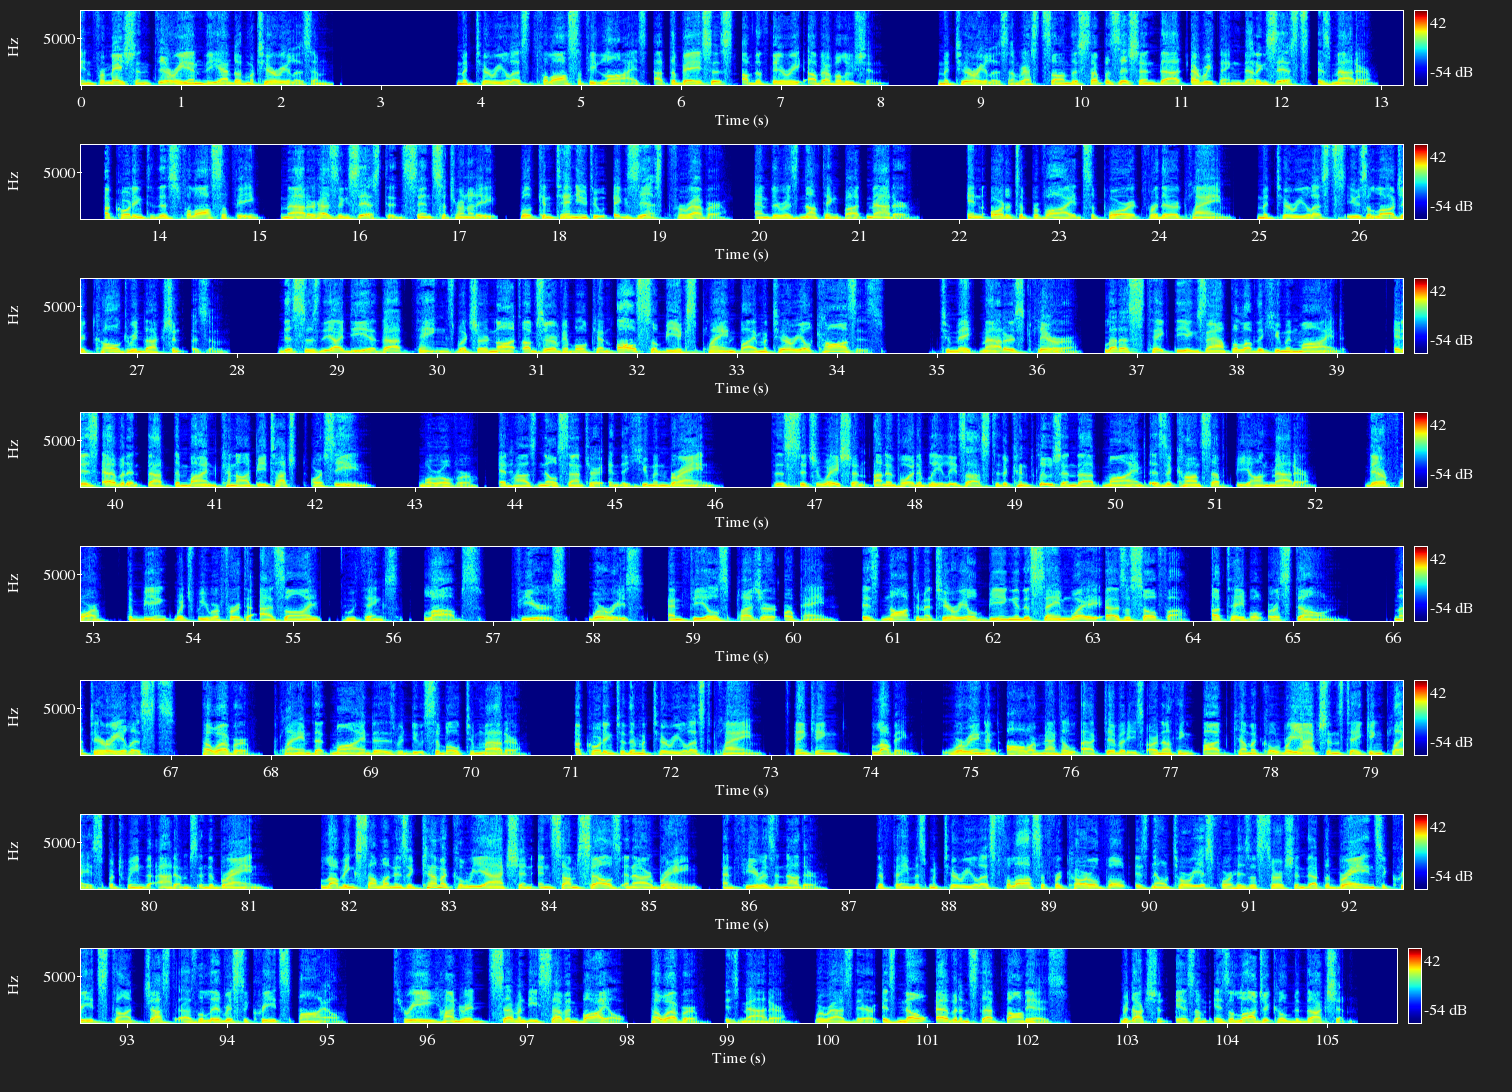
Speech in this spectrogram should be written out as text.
information theory and the end of materialism. Materialist philosophy lies at the basis of the theory of evolution. Materialism rests on the supposition that everything that exists is matter. According to this philosophy, matter has existed since eternity, will continue to exist forever, and there is nothing but matter. In order to provide support for their claim, materialists use a logic called reductionism. This is the idea that things which are not observable can also be explained by material causes. To make matters clearer, let us take the example of the human mind. It is evident that the mind cannot be touched or seen. Moreover, it has no center in the human brain. This situation unavoidably leads us to the conclusion that mind is a concept beyond matter. Therefore, the being which we refer to as I, who thinks, loves, fears, worries, and feels pleasure or pain, is not a material being in the same way as a sofa, a table or a stone. Materialists, however, claim that mind is reducible to matter. According to the materialist claim, thinking, loving, worrying and all our mental activities are nothing but chemical reactions taking place between the atoms in the brain. Loving someone is a chemical reaction in some cells in our brain, and fear is another. The famous materialist philosopher Carl Vogt is notorious for his assertion that the brain secretes thought just as the liver secretes bile. 377 Bile, however, is matter, whereas there is no evidence that thought is. Reductionism is a logical deduction.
